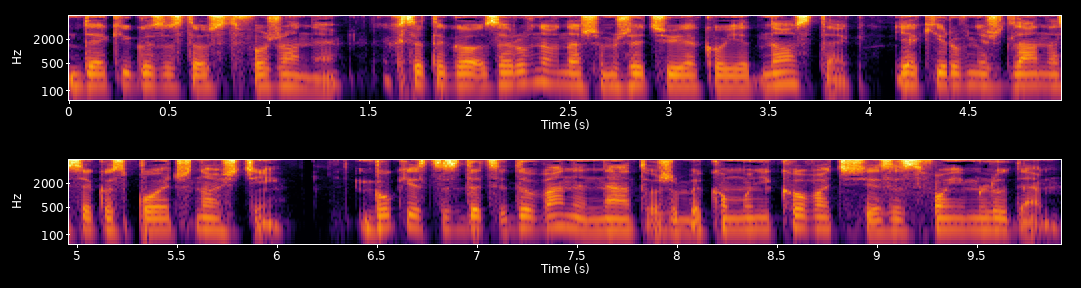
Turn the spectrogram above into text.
do jakiego został stworzony. Chce tego zarówno w naszym życiu jako jednostek, jak i również dla nas jako społeczności. Bóg jest zdecydowany na to, żeby komunikować się ze swoim ludem.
